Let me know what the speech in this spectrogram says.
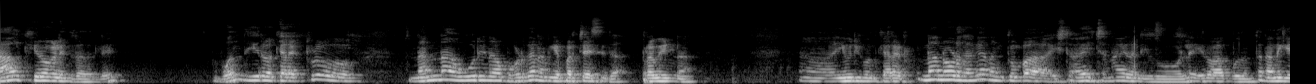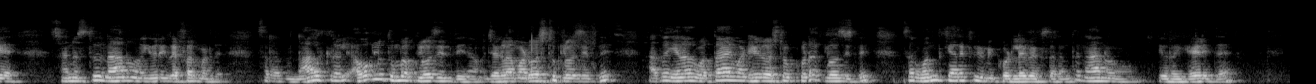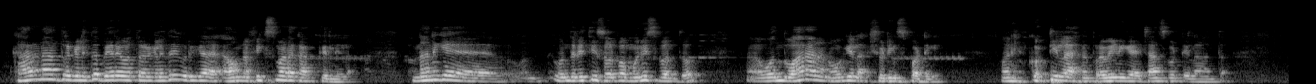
ನಾಲ್ಕು ಹೀರೋಗಳಿದ್ರು ಅದರಲ್ಲಿ. ಒಂದು ಹೀರೋ ಕ್ಯಾರೆಕ್ಟ್ರು ನನ್ನ ಊರಿನ ಹುಡುಗ ನನಗೆ ಪರಿಚಯಿಸಿದ ಪ್ರವೀಣ್ನ. ಇವ್ರಿಗೆ ಒಂದು ಕ್ಯಾರೆಕ್ಟರ್ ನಾನು ನೋಡಿದಾಗ ನಂಗೆ ತುಂಬ ಇಷ್ಟ. ಏ ಚೆನ್ನಾಗಿದ್ದಾನೆ ಇವರು, ಒಳ್ಳೆ ಹೀರೋ ಆಗ್ಬೋದು ಅಂತ ನನಗೆ ಅನ್ನಿಸ್ತು. ನಾನು ಇವ್ರಿಗೆ ರೆಫರ್ ಮಾಡಿದೆ. ಸರ್ ಅದು ನಾಲ್ಕರಲ್ಲಿ ಅವಾಗಲೂ ತುಂಬ ಕ್ಲೋಸ್ ಇದ್ವಿ ನಾವು. ಜಗಳ ಮಾಡುವಷ್ಟು ಕ್ಲೋಸ್ ಇದ್ವಿ. ಅಥವಾ ಏನಾದರೂ ಒತ್ತಾಯ ಮಾಡಿ ಹೇಳುವಷ್ಟು ಕೂಡ ಕ್ಲೋಸ್ ಇದ್ವಿ. ಸರ್, ಒಂದು ಕ್ಯಾರೆಕ್ಟರ್ ಇವ್ರಿಗೆ ಕೊಡಲೇಬೇಕು ಸರ್ ಅಂತ ನಾನು ಇವ್ರಿಗೆ ಹೇಳಿದ್ದೆ. ಕಾರಣಾಂತರಗಳಿಂದ ಬೇರೆ ಒತ್ತಡಗಳಿಂದ ಇವರಿಗೆ ಅವನ್ನ ಫಿಕ್ಸ್ ಮಾಡೋಕ್ಕಾಗ್ತಿರ್ಲಿಲ್ಲ ನನಗೆ ಒಂದು ರೀತಿ ಸ್ವಲ್ಪ ಮುನಿಸ್ ಬಂತು. ಒಂದು ವಾರ ನಾನು ಹೋಗಿಲ್ಲ ಶೂಟಿಂಗ್ ಸ್ಪಾಟಿಗೆ ಅವನಿಗೆ ಕೊಟ್ಟಿಲ್ಲ ಪ್ರವೀಣಿಗೆ ಚಾನ್ಸ್ ಕೊಟ್ಟಿಲ್ಲ ಅಂತ.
